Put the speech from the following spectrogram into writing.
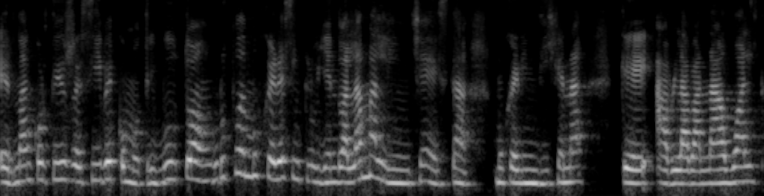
Hernán Cortés recibe como tributo a un grupo de mujeres, incluyendo a la Malinche, esta mujer indígena que hablaba náhuatl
